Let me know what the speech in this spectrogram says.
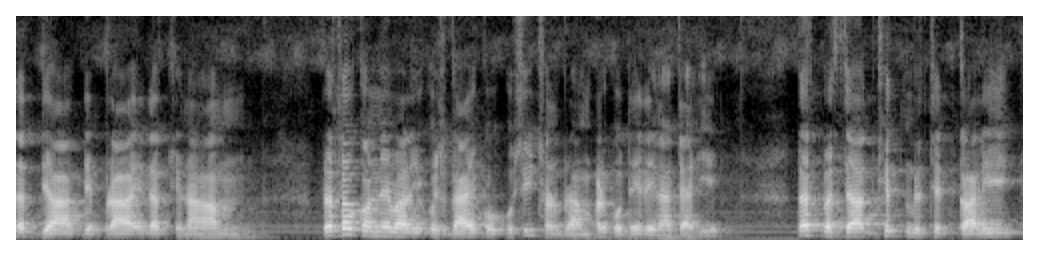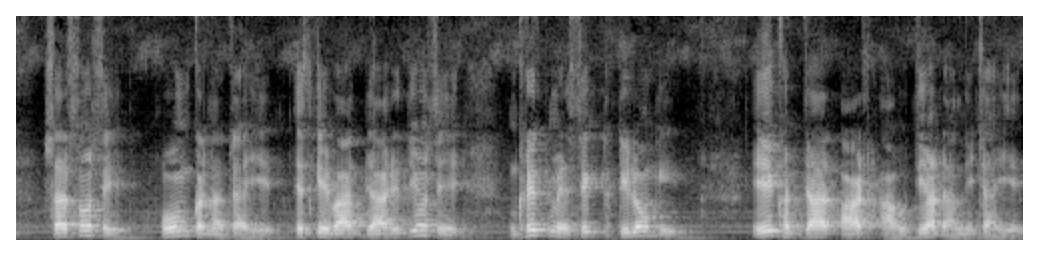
दध्यादिप्राय दक्षिणा प्रसव करने वाली उस गाय को उसी क्षण ब्राह्मण को दे देना चाहिए। तत्पश्चात घित मृथित काली सरसों से होम करना चाहिए। इसके बाद व्याहृतियों से घृत में सिक्त तिलों की एक हज़ार आठ आहूतियाँ डालनी चाहिए।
